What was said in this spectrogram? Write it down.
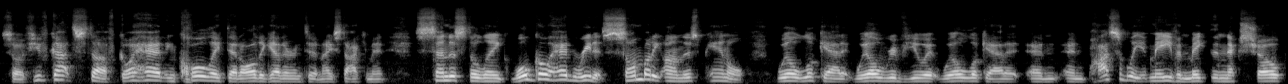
So if you've got stuff, go ahead and collate that all together into a nice document. Send us the link. We'll go ahead and read it. Somebody on this panel will look at it, will review it, will look at it, and and possibly it may even make the next show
